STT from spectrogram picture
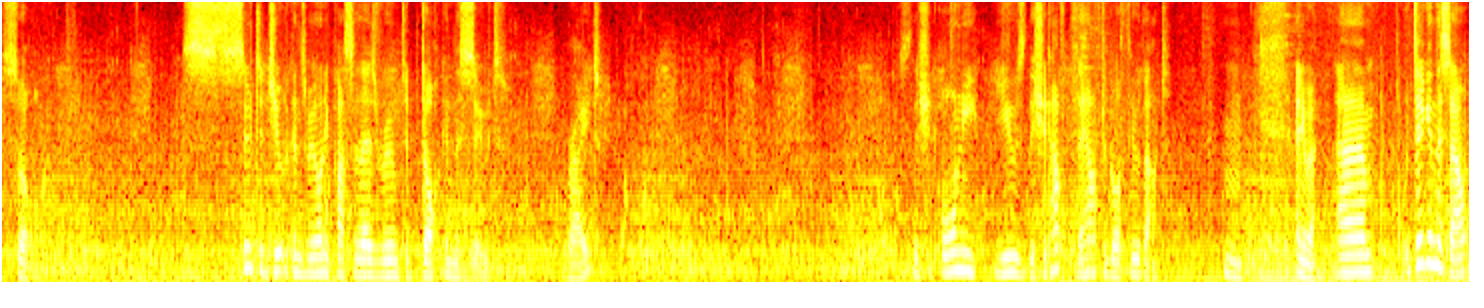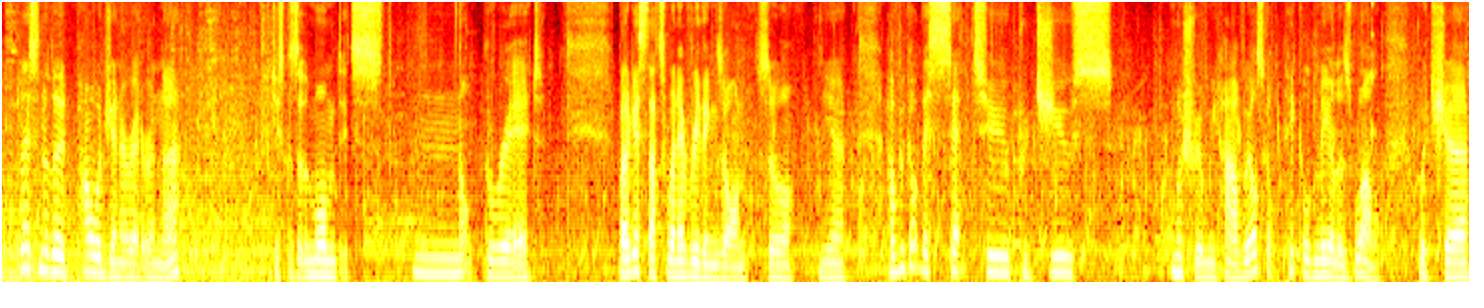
So, suited duplicants may only pass if there's room to dock in the suit. Right. So they should only use, they should have, they have to go through that. Hmm. Anyway, um, digging this out. Place another power generator in there. Just because at the moment it's not great. But I guess that's when everything's on. So, yeah. Have we got this set to produce mushroom? We have. We also got pickled meal as well. Which, uh,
